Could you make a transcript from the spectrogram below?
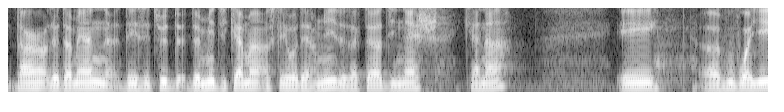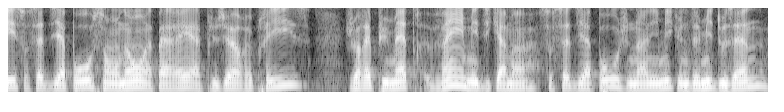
dans le domaine des études de médicaments en sclérodermie, le docteur Dinesh Khanna. Et euh, vous voyez sur cette diapo, son nom apparaît à plusieurs reprises. J'aurais pu mettre 20 médicaments sur cette diapo, je n'en ai mis qu'une demi-douzaine.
